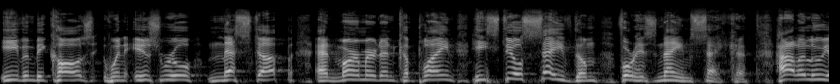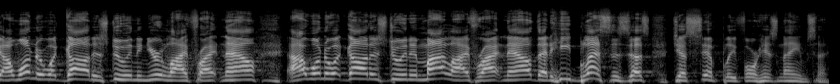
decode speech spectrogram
even because when Israel messed up and murmured and complained, he still saved them for his name's sake. Hallelujah. I wonder what God is doing in your life right now. I wonder what God is doing in my life right now that he blesses us just simply for his name's sake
